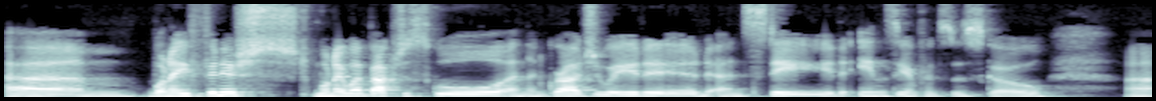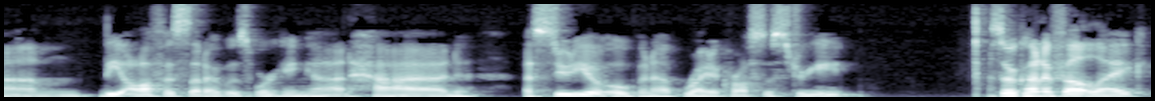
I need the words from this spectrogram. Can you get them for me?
um when I finished when I went back to school and then graduated and stayed in San Francisco, um, the office that I was working at had a studio open up right across the street. So it kind of felt like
